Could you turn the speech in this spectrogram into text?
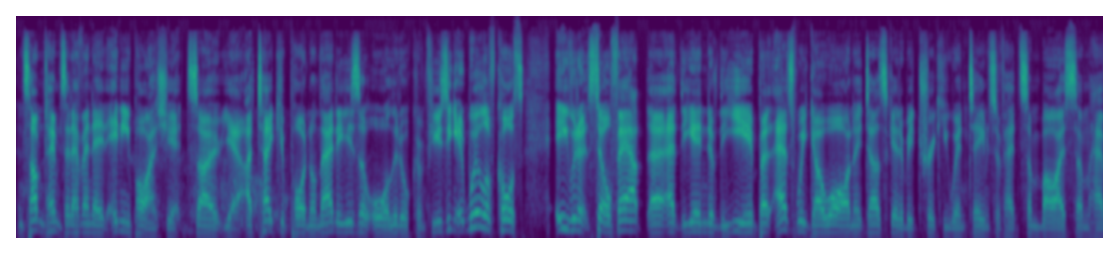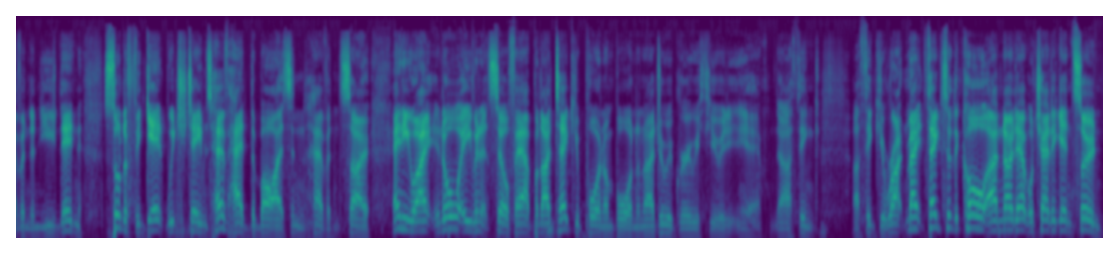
and some teams that haven't had any byes yet. So, yeah, I take your point on that. It is a little confusing. It will, of course, even itself out uh, at the end of the year, but as we go on, it does get a bit tricky when teams have had some byes, some haven't, and you then sort of forget which teams have had the byes and haven't. So, anyway, it all even itself out, but I take your point on board, and I do agree with you. Yeah, I think I think you're right, mate. Thanks for the call. Uh, no doubt we'll chat again soon.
